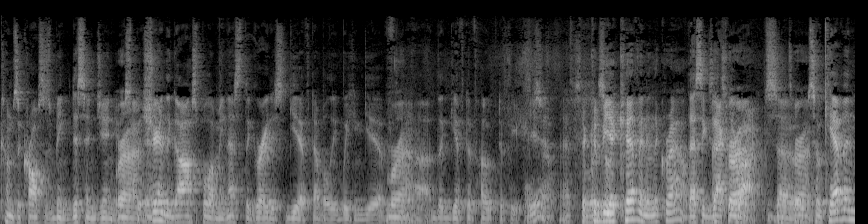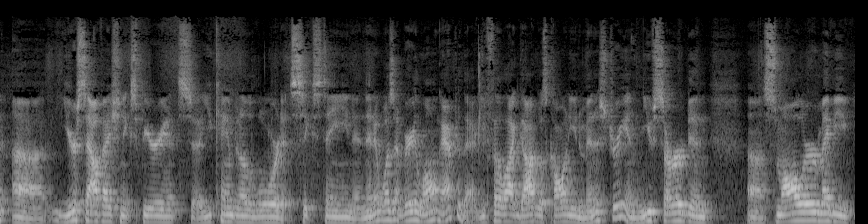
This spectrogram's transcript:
comes across as being disingenuous. Right, but yeah. sharing the gospel, I mean, that's the greatest gift I believe we can give. Right. Uh, the gift of hope to people. Yeah, So. There could be a Kevin in the crowd. That's exactly That's right. right. So, That's right. so Kevin, uh, your salvation experience, uh, you came to know the Lord at 16, and then it wasn't very long after that. You felt like God was calling you to ministry, and you served in uh, smaller, maybe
